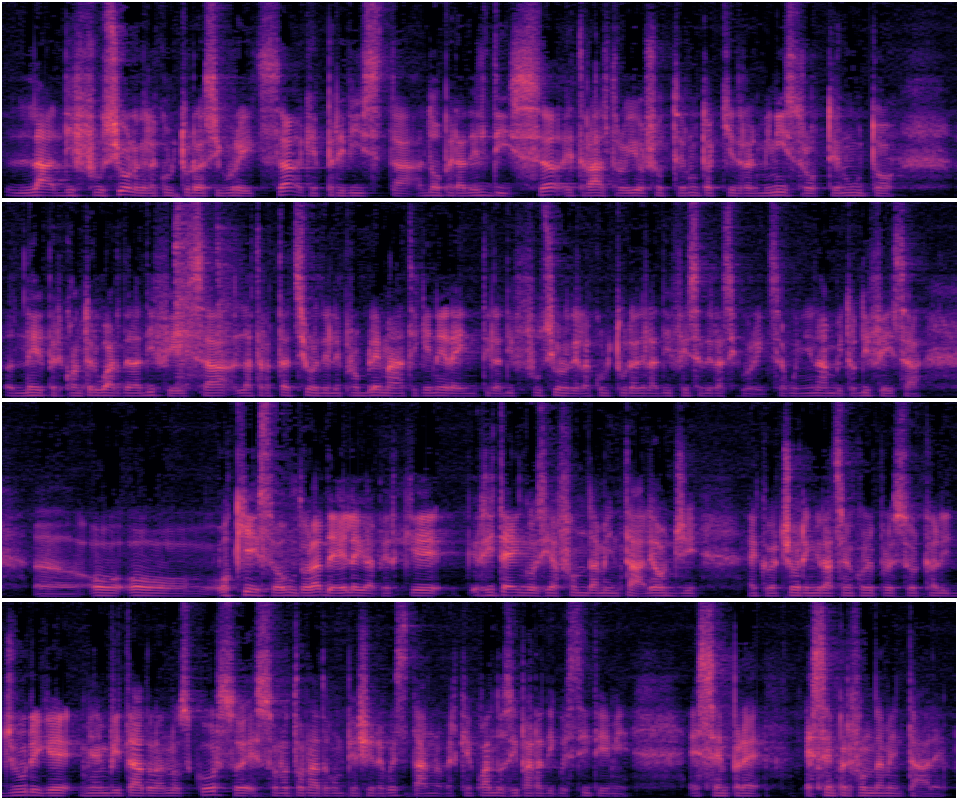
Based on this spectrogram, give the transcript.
la diffusione della cultura della sicurezza che è prevista ad opera del DIS e tra l'altro io ci ho tenuto a chiedere al Ministro, ho ottenuto eh, per quanto riguarda la difesa la trattazione delle problematiche inerenti alla diffusione della cultura della difesa e della sicurezza, quindi in ambito difesa eh, ho, ho, ho chiesto, ho avuto la delega perché ritengo sia fondamentale. Oggi Ecco, perciò ringrazio ancora il professor Caligiuri che mi ha invitato l'anno scorso e sono tornato con piacere quest'anno perché quando si parla di questi temi è sempre, è sempre fondamentale.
